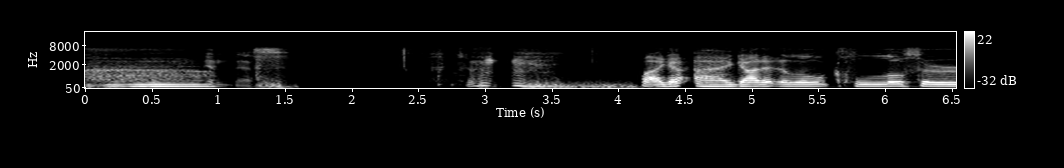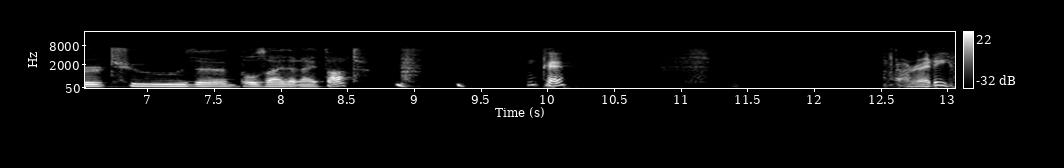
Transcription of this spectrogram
Uh, in this? Well, I got I got it a little closer to the bullseye than I thought. Okay. Alrighty.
